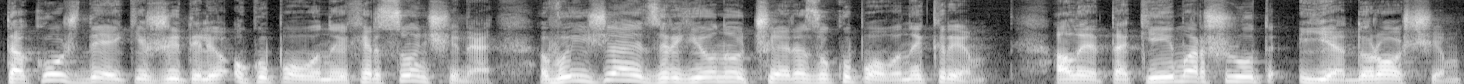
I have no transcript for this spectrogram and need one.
Також деякі жителі окупованої Херсонщини виїжджають з регіону через окупований Крим. Але такий маршрут є дорожчим,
